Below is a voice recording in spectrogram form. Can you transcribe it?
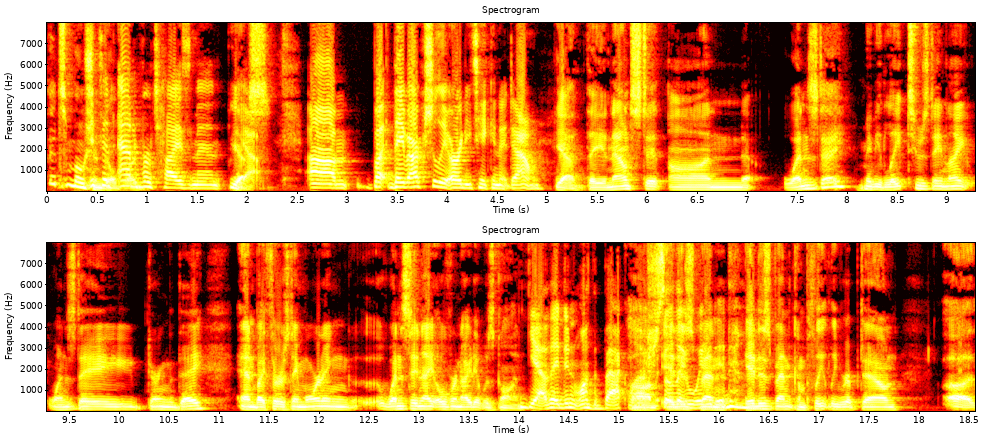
It's a motion It's an billboard. advertisement. Yes. Yeah. Um, but they've actually already taken it down. Yeah, they announced it on Wednesday, maybe late Tuesday night, Wednesday during the day, and by Thursday morning, Wednesday night overnight, it was gone. Yeah, they didn't want the backlash, Um, so they waited. Been, it has been completely ripped down. Uh,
